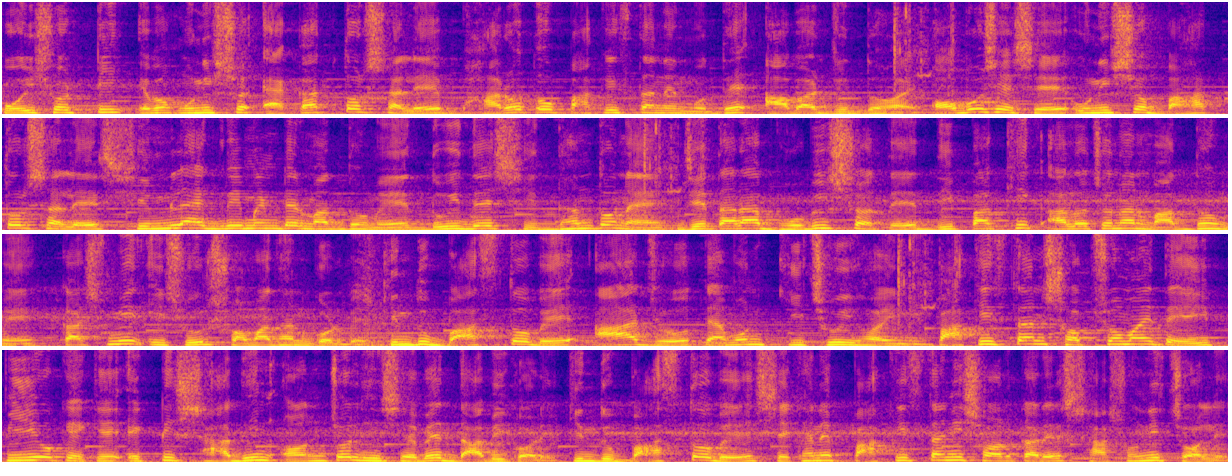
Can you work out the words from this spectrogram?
পঁয়ষট্টি এবং উনিশশো একাত্তর সালে ভারত ও পাকিস্তানের মধ্যে আবার যুদ্ধ হয়। অবশেষে উনিশশো বাহাত্তর সালের সিমলা এগ্রিমেন্টের মাধ্যমে দুই দেশ সিদ্ধান্ত নেয় যে তারা ভবিষ্যতে দ্বিপাক্ষিক আলোচনার মাধ্যমে কাশ্মীর ইস্যুর সমাধান করবে। কিন্তু বাস্তবে আজও তেমন কিছুই হয়নি। পাকিস্তান সবসময়তেই পিওকে কে একটি স্বাধীন অঞ্চল হিসেবে দাবি করে। কিন্তু বাস্তবে সেখানে পাকিস্তানি সরকারের শাসনই চলে।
